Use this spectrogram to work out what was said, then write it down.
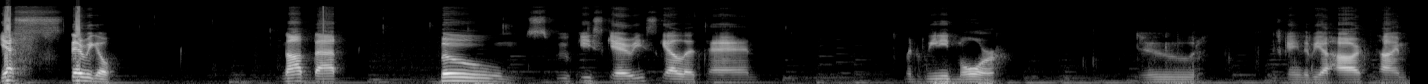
Yes! There we go. Not that. Boom! Spooky, scary skeleton. But we need more. Dude. It's going to be a hard time.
